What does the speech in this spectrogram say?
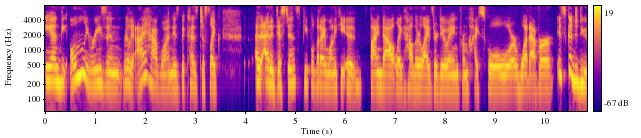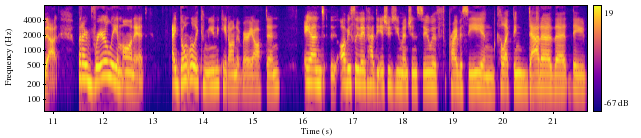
And the only reason really I have one is because just like at, at a distance, people that I want to uh, find out like how their lives are doing from high school or whatever, it's good to do that. But I rarely am on it. I don't really communicate on it very often. And uh, obviously, they've had the issues you mentioned, Sue, with privacy and collecting data that they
